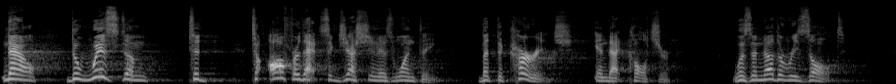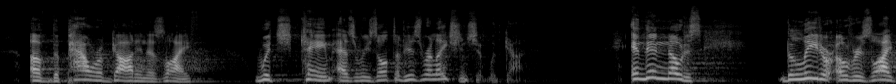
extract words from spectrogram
Now, the wisdom to, to offer that suggestion is one thing, but the courage in that culture was another result of the power of God in his life, which came as a result of his relationship with God. And then notice, the leader over his life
